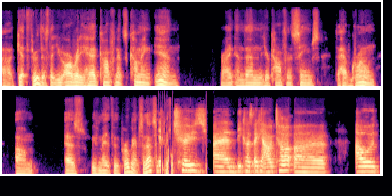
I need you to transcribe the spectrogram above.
uh, get through this, that you already had confidence coming in, right? And then your confidence seems to have grown um, as we've made it through the program. So that's. It chose um, because, okay, I'll tell, uh, I'll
